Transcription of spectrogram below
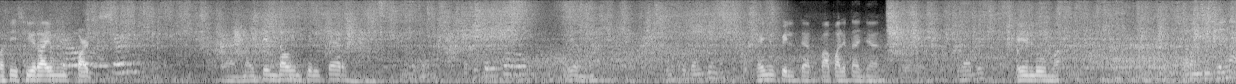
masisira yung parts. Ayan, maitim daw yung filter. Ayan, oh. Ayan yung filter, papalitan niya. Grabe. Ayan yung luma. Parang diesel na.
